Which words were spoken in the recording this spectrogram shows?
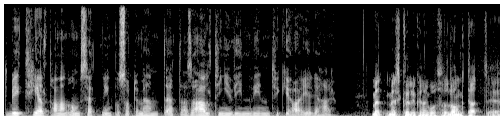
det blir ett helt annan omsättning på sortimentet. Alltså allting är win-win tycker jag i det här. Men, men skulle det kunna gå så långt att, eh,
